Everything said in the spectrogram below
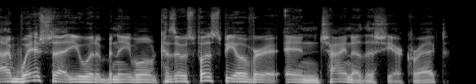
I wish that you would have been able because it was supposed to be over in China this year, correct?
